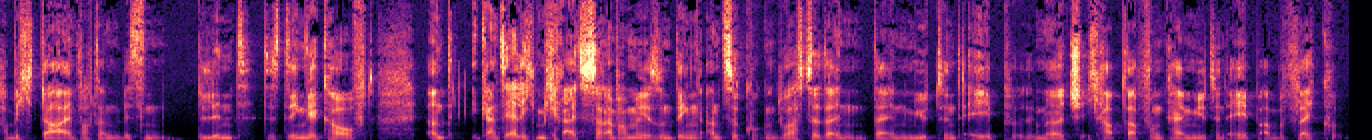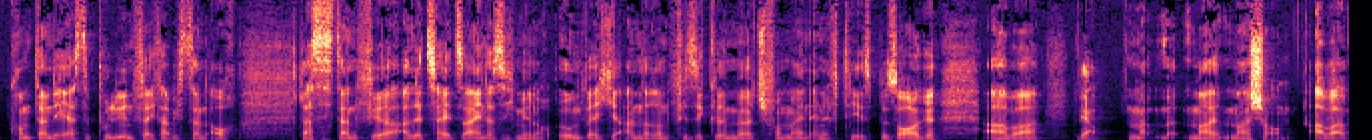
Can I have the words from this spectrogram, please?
habe ich da einfach dann ein bisschen blind das Ding gekauft. Und ganz ehrlich, mich reizt es doch einfach mal so ein Ding anzugucken. Du hast ja dein, dein Mutant Ape Merch. Ich habe davon kein Mutant Ape, aber vielleicht ko- kommt dann der erste Pulli und vielleicht habe ich es dann auch, lasse ich dann für alle Zeit sein, dass ich mir noch irgendwelche anderen Physical Merch von meinen NFTs besorge. Aber ja, mal, mal, mal schauen. Aber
